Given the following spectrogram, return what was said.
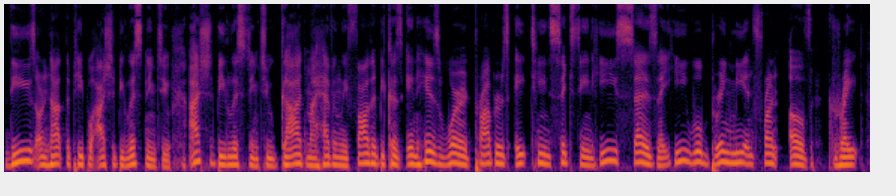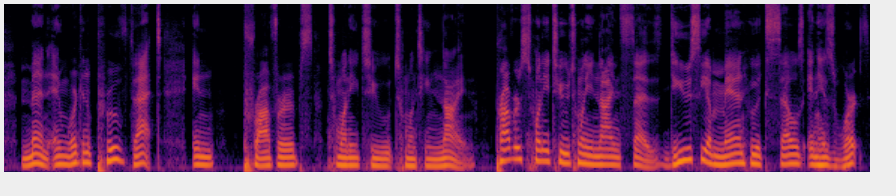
these are not the people I should be listening to. I should be listening to God, my heavenly Father, because in his word, Proverbs 18 16, he says that he will bring me in front of great men. And we're going to prove that in Proverbs 22 29. Proverbs 22 29 says, Do you see a man who excels in his works?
